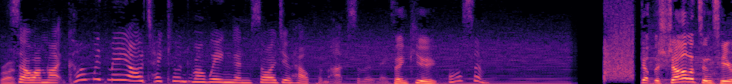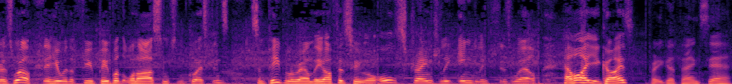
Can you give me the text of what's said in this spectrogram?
Right. So I'm like, come with me, I'll take you under my wing, and so I do help them. Absolutely. Thank you. Awesome. Got the charlatans here as well. They're here with a few people that want to ask them some questions. Some people around the office who are all strangely English as well. How are you guys? Pretty good, thanks, yeah.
